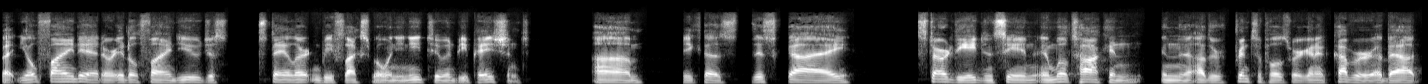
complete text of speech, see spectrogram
but you'll find it or it'll find you. Just stay alert and be flexible when you need to and be patient. Um, because this guy started the agency and, and we'll talk in in the other principles we're going to cover about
